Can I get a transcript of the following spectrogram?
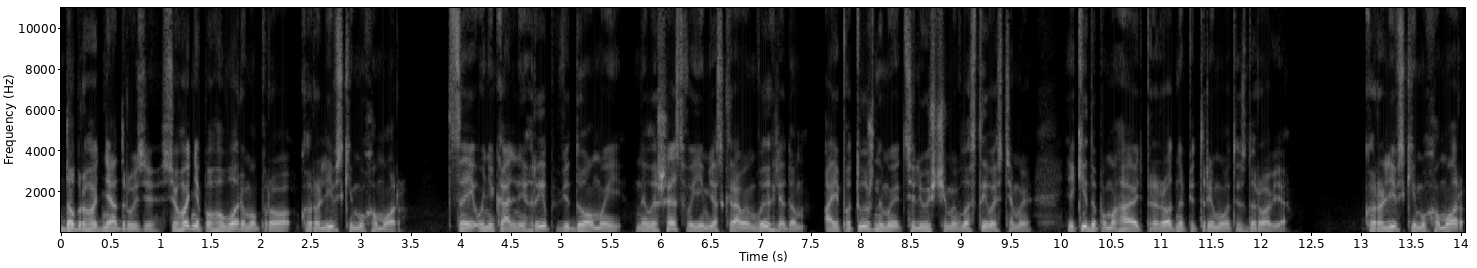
Доброго дня, друзі! Сьогодні поговоримо про королівський мухомор. Цей унікальний гриб відомий не лише своїм яскравим виглядом, а й потужними цілющими властивостями, які допомагають природно підтримувати здоров'я. Королівський мухомор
